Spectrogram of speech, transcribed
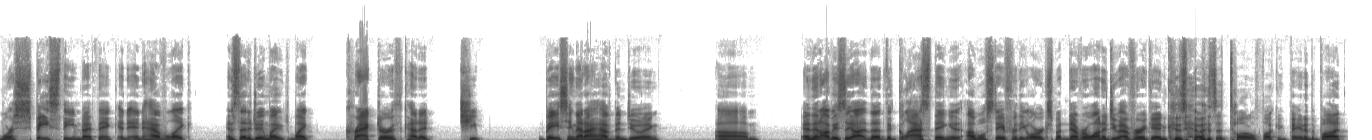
more space themed i think and and have like instead of doing my my cracked earth kind of cheap basing that i have been doing um and then obviously uh, the the glass thing uh, i will stay for the orcs but never want to do ever again because it was a total fucking pain in the butt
